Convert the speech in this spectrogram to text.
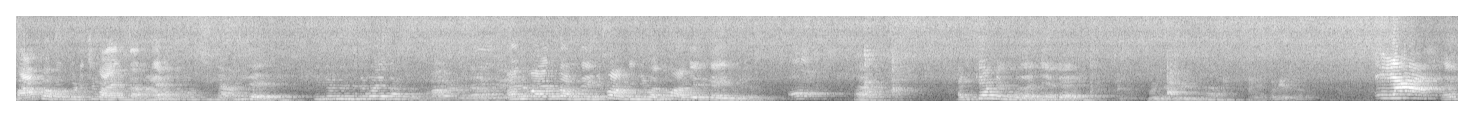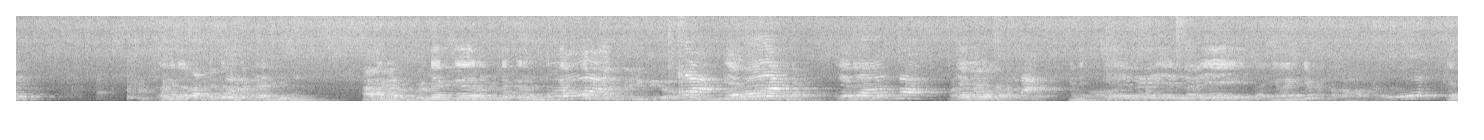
പാപ്പൊക്കെ കുടിച്ച് വയറ് നിറഞ്ഞേ? ഇല്ലേ? പിന്നെ എന്തിനു പോയതാ? അവന് വയറ് നിറഞ്ഞു കഴിഞ്ഞപ്പോൾ അവൻ ഇനി വന്നു കയ്യിൽ വരും ആ. അടിക്കാൻ വരുന്നത് തന്നെ അല്ലേ? അങ്ങനെ രണ്ടൊക്കെ രണ്ടൊക്കെ അടിക്കുന്നു ആ രണ്ടൊക്കെ രണ്ടൊക്കെ ഇല ഇല ഇല ഇല ഇങ്ങനെ ഇല ഇല ഇല ഇങ്ങനെ അടിക്കും ഏ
